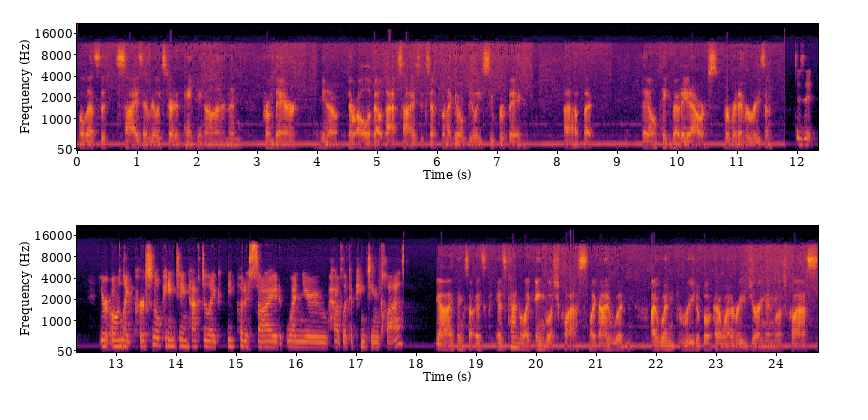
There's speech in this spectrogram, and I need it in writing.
well, that's the size I really started painting on, and then from there, you know, they're all about that size, except when I go really super big. Uh, but they all take about eight hours for whatever reason. Does it your own like personal painting have to like be put aside when you have like a painting class? Yeah, I think so. It's it's kind of like English class. Like I would I wouldn't read a book I want to read during English class,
